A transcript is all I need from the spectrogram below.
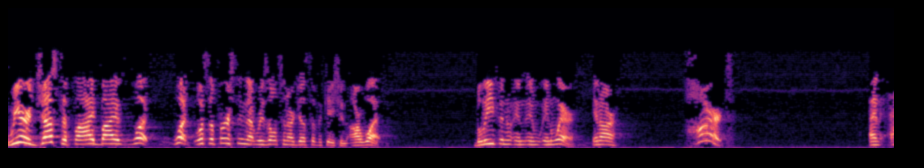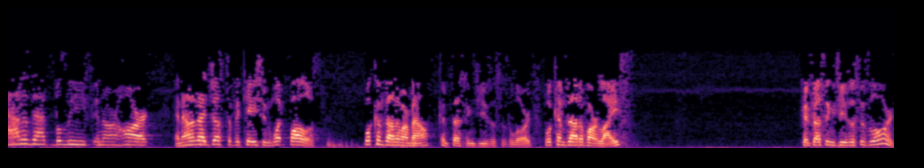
We are justified by what? What? What's the first thing that results in our justification? Our what? Belief in, in, in, where? In our heart. And out of that belief in our heart and out of that justification, what follows? What comes out of our mouth? Confessing Jesus as Lord. What comes out of our life? Confessing Jesus as Lord.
